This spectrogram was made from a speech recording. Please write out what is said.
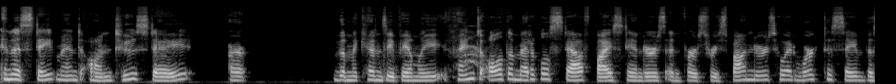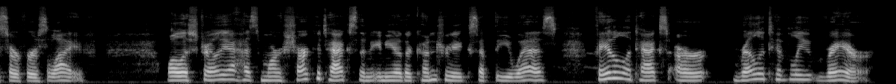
In a statement on Tuesday, our, the McKenzie family thanked all the medical staff, bystanders, and first responders who had worked to save the surfer's life. While Australia has more shark attacks than any other country except the US, fatal attacks are relatively rare.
